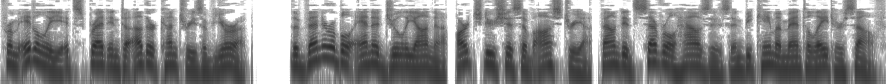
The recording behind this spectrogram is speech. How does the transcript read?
From Italy it spread into other countries of Europe. The Venerable Anna Juliana, Archduchess of Austria, founded several houses and became a Mantellate herself.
